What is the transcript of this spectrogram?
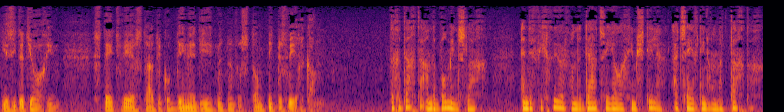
Je ziet het, Joachim. Steeds weer stuit ik op dingen die ik met mijn verstand niet bezweren kan. De gedachte aan de bominslag en de figuur van de Duitse Joachim Stiller uit 1780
